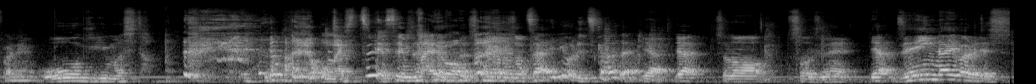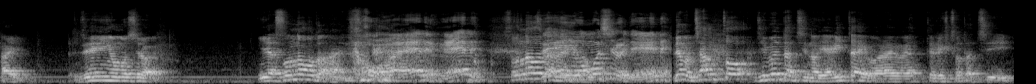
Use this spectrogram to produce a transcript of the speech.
プはね大喜利ました。お前失礼先輩を。材料に使うなよ。いやいやそのそうですね。いや全員ライバルです。はい。全員面白いいやそんなことはないなお前ええねんええねん。そんなことはない全員面白いでええね。んでもちゃんと自分たちのやりたい笑いをやってる人たち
